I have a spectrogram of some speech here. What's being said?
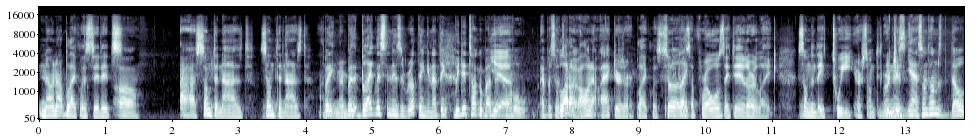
no, not blacklisted. It's Oh, uh, somethingized, somethingized. I but don't remember. but blacklisting is a real thing, and I think we did talk about that Yeah. a couple a episodes. lot of a lot of actors are blacklisted So, because like- of roles they did or like something they tweet or something. or know? just yeah sometimes they'll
